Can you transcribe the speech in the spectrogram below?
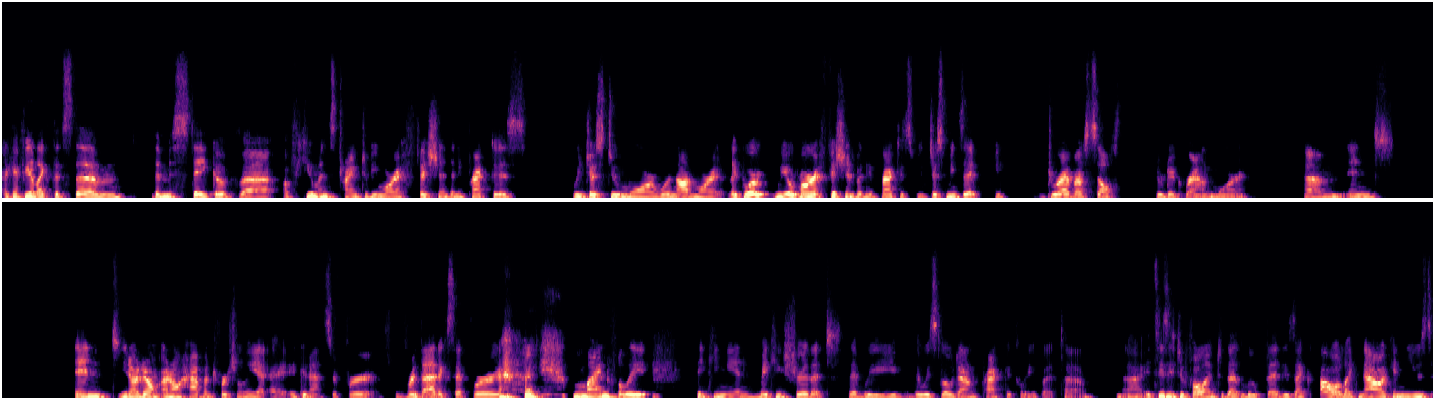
like i feel like that's the the mistake of uh, of humans trying to be more efficient and in practice we just do more we're not more like we're we are more efficient but in practice it just means that we drive ourselves through the ground more. Um, and and you know, I don't I don't have unfortunately a, a good answer for for that except for mindfully thinking and making sure that that we that we slow down practically. But uh, uh, it's easy to fall into that loop that is like, oh, like now I can use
